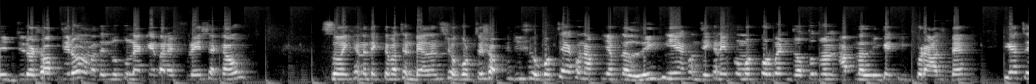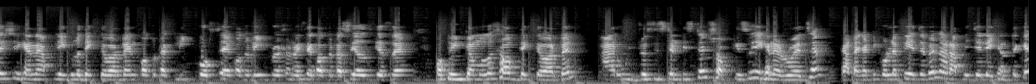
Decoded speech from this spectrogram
lead zero সব জিরো আমাদের নতুন একেবারে ফ্রেশ অ্যাকাউন্ট সো এখানে দেখতে পাচ্ছেন ব্যালেন্স শো করছে, সবকিছু শো করছে। এখন আপনি আপনার লিংক নিয়ে এখন যেখানে প্রমোট করবেন, যতজন আপনার লিঙ্কে ক্লিক করে আসবে ঠিক আছে, সেখানে আপনি এগুলো দেখতে পারবেন, কতটা ক্লিক করছে, কতটা ইমপ্রেশন হয়েছে, কতটা সেলস গেছে, কত ইনকাম হলো, সব দেখতে পারবেন। আর উইথড্র সিস্টেম টিস্টেম সবকিছু এখানে রয়েছে। কাটাকাটি করলে পেয়ে যাবেন, আর আপনি চাইলে এখান থেকে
